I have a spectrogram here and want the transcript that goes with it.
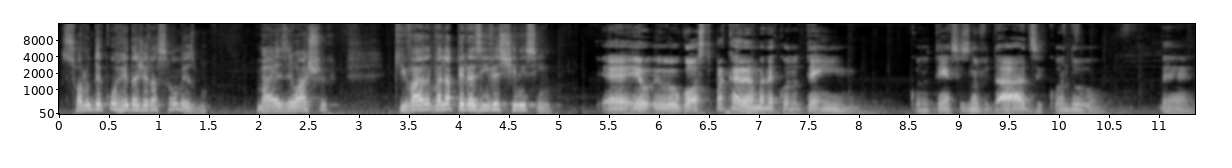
só no decorrer da geração mesmo. Mas eu acho que vale, vale a pena investirem sim. É, eu, eu, gosto pra caramba, né? Quando tem, quando tem essas novidades e quando é,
